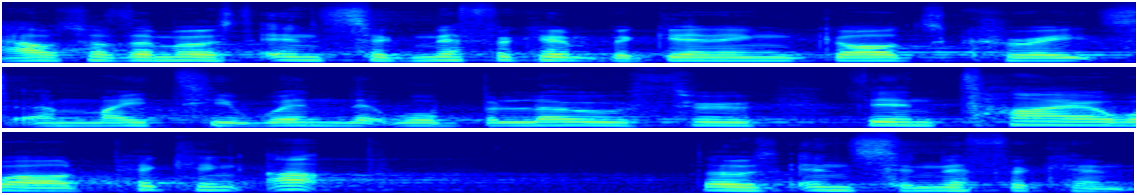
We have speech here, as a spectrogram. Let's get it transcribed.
Out of the most insignificant beginning, God creates a mighty wind that will blow through the entire world, picking up those insignificant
